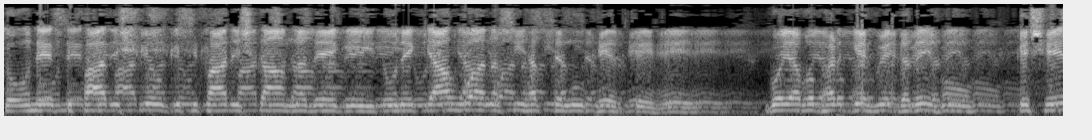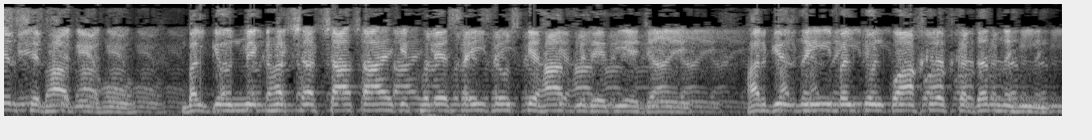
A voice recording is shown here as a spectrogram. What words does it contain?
تو انہیں سفارشیوں کی سفارش کام نہ دے گی۔ تو انہیں کیا ہوا نصیحت سے منہ پھیرتے ہیں؟ گویا وہ بھڑکے ہوئے گدے ہوں کہ شیر سے بھاگے ہوں، بلکہ ان میں کا چاہتا ہے کہ کھلے صحیح سے اس کے ہاتھ میں دے دیے جائیں۔ ہرگز نہیں، بلکہ ان کو آخرت کا ڈر نہیں۔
